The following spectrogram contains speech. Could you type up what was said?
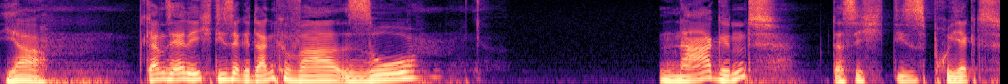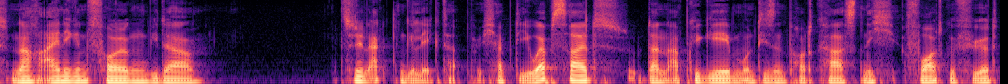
Ja, ganz ehrlich, dieser Gedanke war so nagend, dass ich dieses Projekt nach einigen Folgen wieder zu den Akten gelegt habe. Ich habe die Website dann abgegeben und diesen Podcast nicht fortgeführt.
